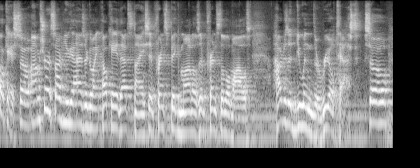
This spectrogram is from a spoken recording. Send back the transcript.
Okay, so I'm sure some of you guys are going, okay, that's nice. It prints big models, it prints little models. How does it do in the real test? So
